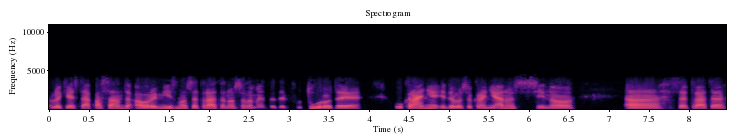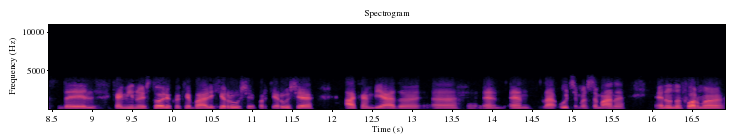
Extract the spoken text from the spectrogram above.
lo que está pasando ahora mismo se trata no solamente del futuro de Ucrania y de los ucranianos, sino Uh, se trata del camino histórico que va a elegir Rusia, porque Rusia ha cambiado uh, en, la última semana en una forma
